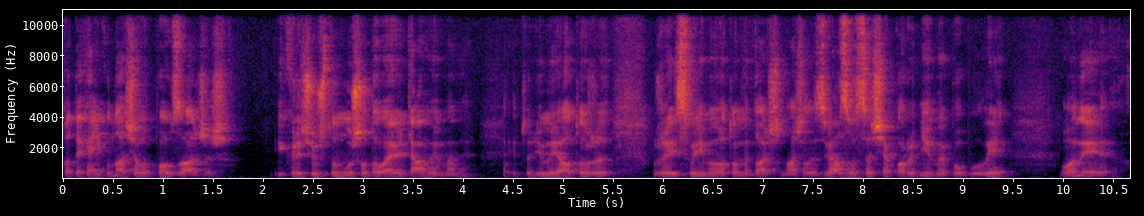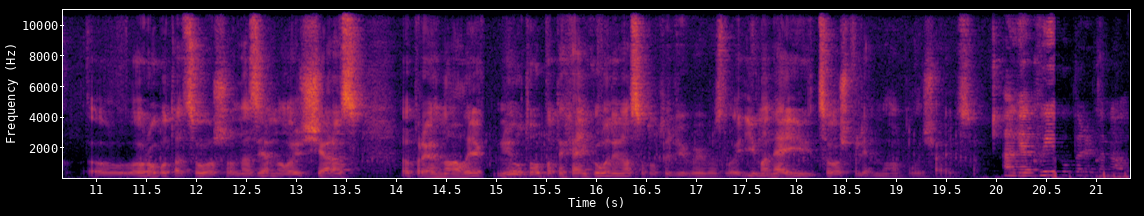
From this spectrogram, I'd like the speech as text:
потихеньку почав ж. І кричу ж тому, що давай витягуй мене. І тоді ми я ото вже, із своїми ото далі почали зв'язуватися, ще пару днів ми побули. Вони е, робота цього, що наземного ще раз пригнали. І ото потихеньку вони нас ото тоді вивезли. І мене, і цього ж пленного, виходить. А як ви його переконали?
